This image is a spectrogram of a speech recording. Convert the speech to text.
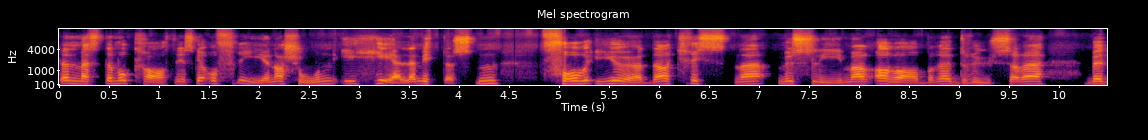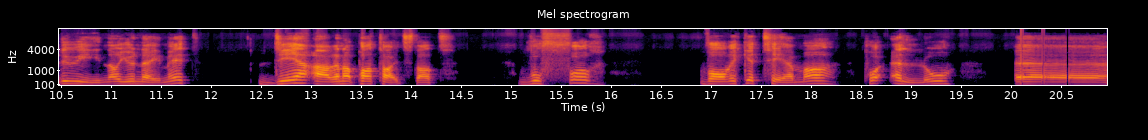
den mest demokratiske og frie nasjonen i hele Midtøsten for jøder, kristne, muslimer, arabere, drusere, beduiner, you name it, det er en apartheidstat. Hvorfor var ikke tema på LO eh,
